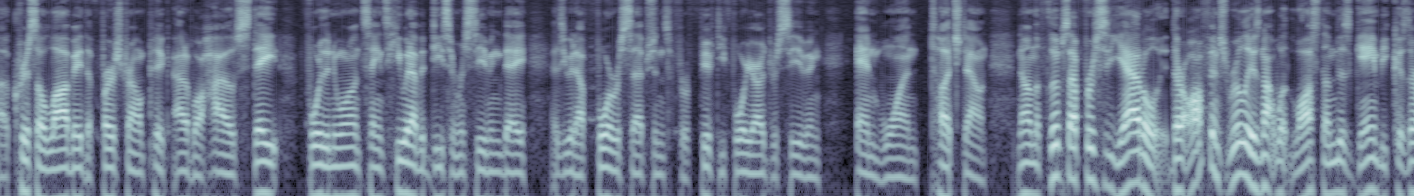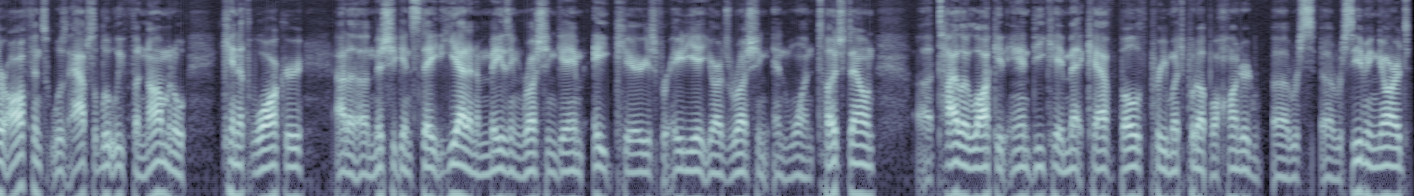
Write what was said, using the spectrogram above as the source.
Uh, Chris Olave, the first round pick out of Ohio State for the New Orleans Saints, he would have a decent receiving day as he would have four receptions for 54 yards receiving and one touchdown. Now, on the flip side for Seattle, their offense really is not what lost them this game because their offense was absolutely phenomenal. Kenneth Walker out of uh, Michigan State. He had an amazing rushing game, eight carries for 88 yards rushing and one touchdown. Uh, Tyler Lockett and DK Metcalf both pretty much put up 100 uh, re- uh, receiving yards.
